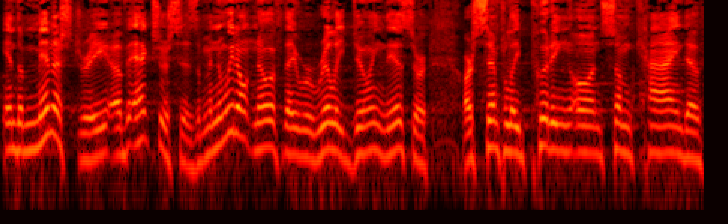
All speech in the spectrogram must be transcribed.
in the ministry of exorcism. And we don't know if they were really doing this or, or simply putting on some kind of,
